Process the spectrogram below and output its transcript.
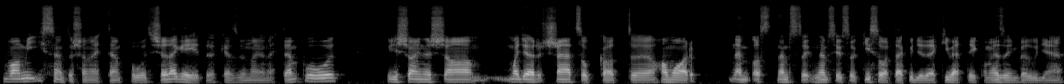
valami iszonyatosan nagy tempó volt, és a legejétől kezdve nagyon nagy tempó volt. Ugye sajnos a magyar srácokat hamar, nem, azt nem, nem szép hogy kiszorták, ugye, de kivették a mezőnyből ugye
